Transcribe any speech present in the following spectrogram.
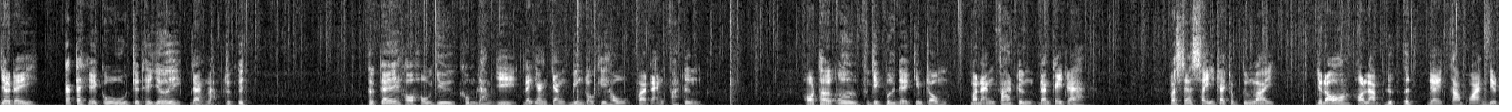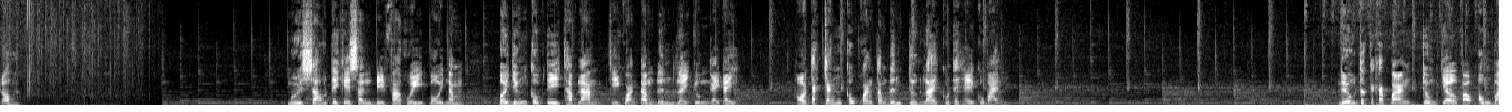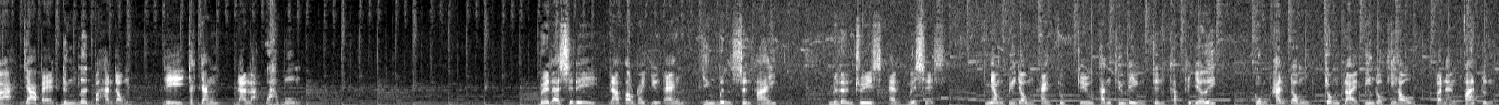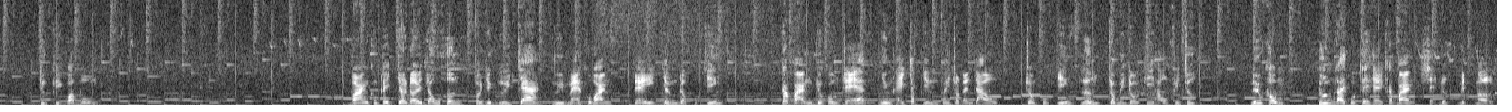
Giờ đây, các thế hệ cũ trên thế giới đang làm rất ít. Thực tế, họ hầu như không làm gì để ngăn chặn biến đổi khí hậu và nạn phá rừng. Họ thờ ơ với những vấn đề nghiêm trọng mà nạn phá rừng đang gây ra và sẽ xảy ra trong tương lai. Do đó, họ làm rất ít để tạm hoãn điều đó. 16 tỷ cây xanh bị phá hủy mỗi năm bởi những công ty tham lam chỉ quan tâm đến lợi nhuận ngày nay. Họ chắc chắn không quan tâm đến tương lai của thế hệ của bạn. Nếu tất cả các bạn trông chờ vào ông bà, cha mẹ đứng lên và hành động, thì chắc chắn đã là quá buồn. Belacidi đã tạo ra dự án Chiến binh sinh thái Million Trees and Misses nhằm huy động hàng chục triệu thanh thiếu niên trên khắp thế giới cùng hành động chống lại biến đổi khí hậu và nạn phá rừng trước khi quá buồn Bạn không thể chờ đợi lâu hơn vào những người cha, người mẹ của bạn để dẫn đầu cuộc chiến. Các bạn dù còn trẻ nhưng hãy chấp nhận vai trò lãnh đạo trong cuộc chiến lớn chống biến đổi khí hậu phía trước. Nếu không, tương lai của thế hệ các bạn sẽ rất mịt mờ.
